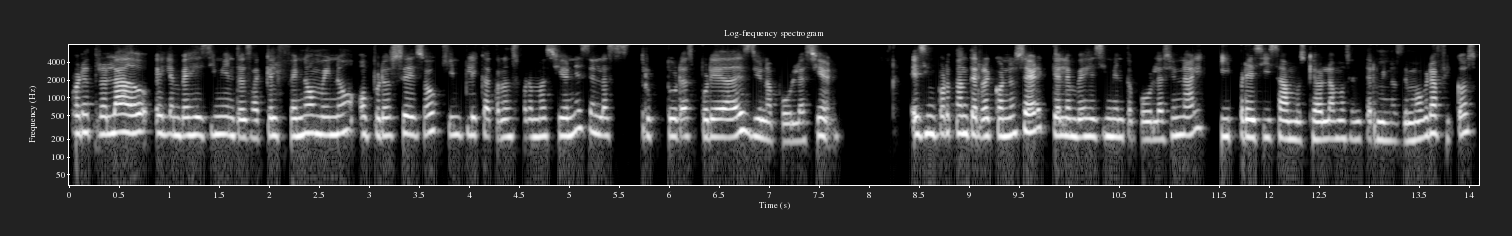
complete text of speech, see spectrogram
Por otro lado, el envejecimiento es aquel fenómeno o proceso que implica transformaciones en las estructuras por edades de una población. Es importante reconocer que el envejecimiento poblacional, y precisamos que hablamos en términos demográficos,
